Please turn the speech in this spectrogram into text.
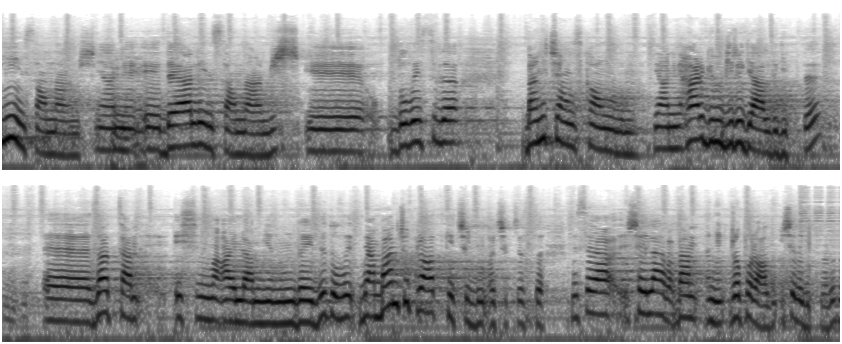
iyi insanlarmış yani e, değerli insanlarmış. E, dolayısıyla ben hiç yalnız kalmadım. Yani her gün biri geldi gitti. E, zaten eşim ve ailem yanındaydı. Dolayısıyla yani ben çok rahat geçirdim açıkçası. Mesela şeyler var. Ben hani rapor aldım, işe de gitmedim.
